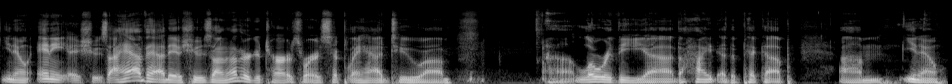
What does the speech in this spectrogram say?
you know any issues. I have had issues on other guitars where I simply had to um, uh, lower the uh, the height of the pickup. Um, you know,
